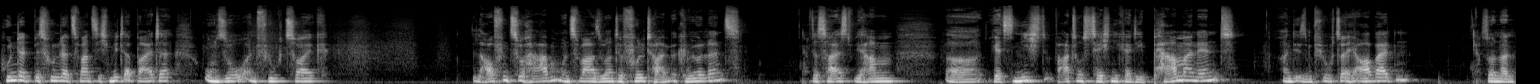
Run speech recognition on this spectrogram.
100 bis 120 Mitarbeiter, um so ein Flugzeug laufen zu haben, und zwar sogenannte Fulltime Equivalents. Das heißt, wir haben äh, jetzt nicht Wartungstechniker, die permanent an diesem Flugzeug arbeiten, sondern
